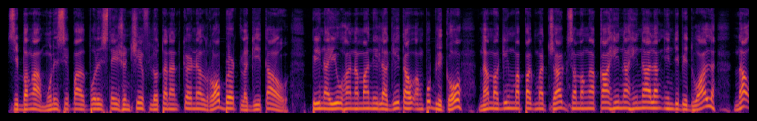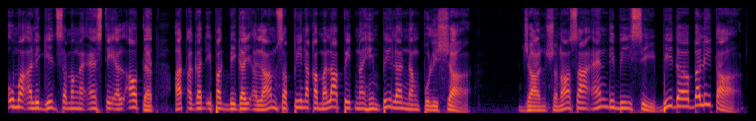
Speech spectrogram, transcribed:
Si Banga Municipal Police Station Chief Lieutenant Colonel Robert Lagitaw. Pinayuhan naman ni Lagitaw ang publiko na maging mapagmatsyag sa mga kahina-hinalang individual na umaaligid sa mga STL outlet at agad ipagbigay alam sa pinakamalapit na himpilan ng pulisya. John Shonosa, NDBC, Bida Balita.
